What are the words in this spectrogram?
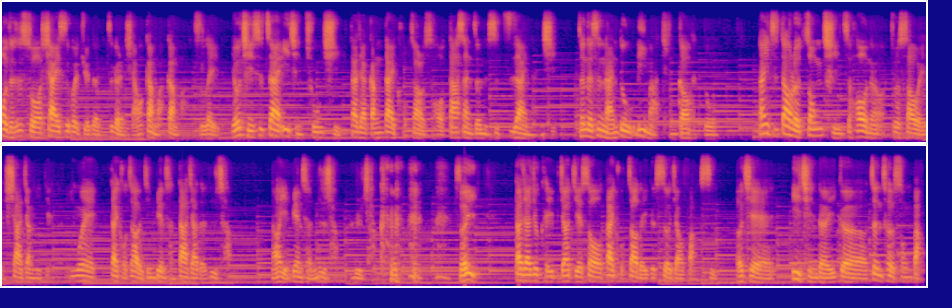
或者是说下意识会觉得你这个人想要干嘛干嘛之类的。尤其是在疫情初期，大家刚戴口罩的时候，搭讪真的是自爱难行，真的是难度立马提高很多。那一直到了中期之后呢，就稍微下降一点了，因为戴口罩已经变成大家的日常，然后也变成日常日常，所以大家就可以比较接受戴口罩的一个社交方式，而且。疫情的一个政策松绑，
